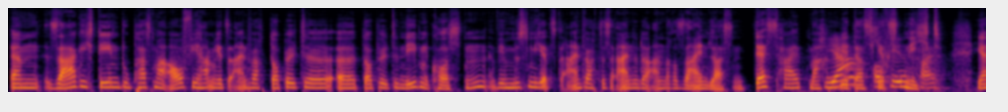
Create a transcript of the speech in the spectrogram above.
ähm, sage ich denen, du pass mal auf, wir haben jetzt einfach doppelte, äh, doppelte Nebenkosten. Wir müssen jetzt einfach das eine oder andere sein lassen. Deshalb machen ja, wir das jetzt nicht. Fall. Ja,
